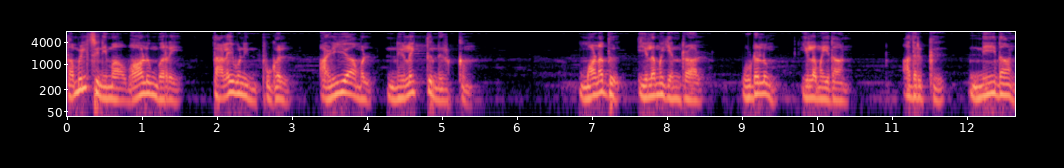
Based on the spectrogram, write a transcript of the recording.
தமிழ் சினிமா வாழும் வரை தலைவனின் புகழ் அழியாமல் நிலைத்து நிற்கும். மனது இளமை என்றால் உடலும் இளமைதான். அதற்கு நீதான்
